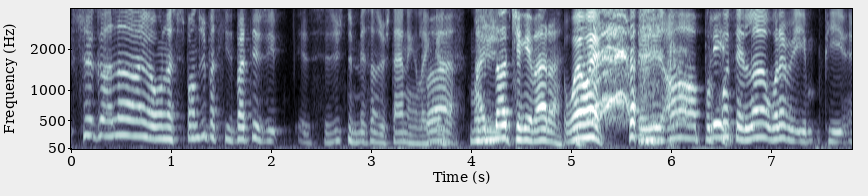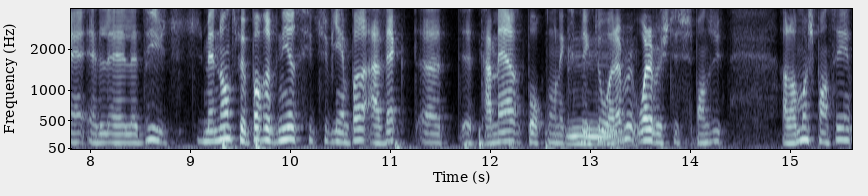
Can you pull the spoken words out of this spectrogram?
Ce gars-là, on l'a suspendu parce qu'il se battait. Je dis C'est juste une misunderstanding. Like, Ouais. euh, moi, I'm not Che Guevara. Ouais, ouais. Elle dit, Ah, pourquoi Please. t'es là? Whatever. Et puis euh, elle, elle a dit Maintenant, tu peux pas revenir si tu viens pas avec euh, ta mère pour qu'on explique tout, whatever. Whatever, je t'ai suspendu. Alors moi, je pensais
